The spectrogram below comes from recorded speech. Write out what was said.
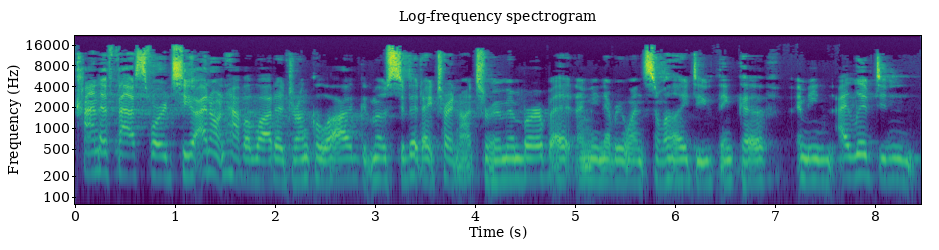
kind of fast forward to I don't have a lot of drunkalog. Most of it I try not to remember, but I mean every once in a while I do think of. I mean I lived in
